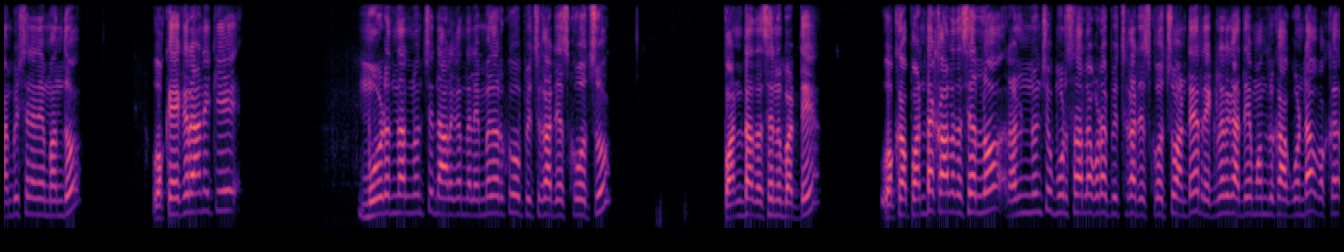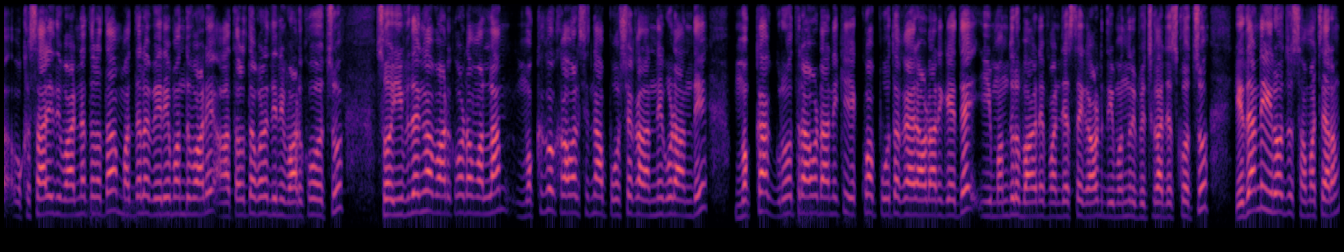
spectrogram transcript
అంబిషన్ అనే మందు. ఒక ఎకరానికి మూడు వందల నుంచి నాలుగు వందల ఎంఎల్ వరకు పిచికారు చేసుకోవచ్చు. పంట దశను బట్టి. ఒక పంట కాల దశల్లో రెండు నుంచి మూడు సార్లు కూడా పిచికారు చేసుకోవచ్చు. అంటే రెగ్యులర్గా అదే మందులు కాకుండా ఒక ఒకసారి ఇది వాడిన తర్వాత మధ్యలో వేరే మందు వాడి ఆ తర్వాత కూడా దీన్ని వాడుకోవచ్చు. సో ఈ విధంగా వాడుకోవడం వల్ల మొక్కకు కావాల్సిన పోషకాలు అన్నీ కూడా అంది. మొక్క గ్రోత్ రావడానికి ఎక్కువ పూతకాయ రావడానికి అయితే ఈ మందులు బాగానే పనిచేస్తాయి కాబట్టి ఈ మందుని పిచికారు చేసుకోవచ్చు. ఇదండి ఈరోజు సమాచారం.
